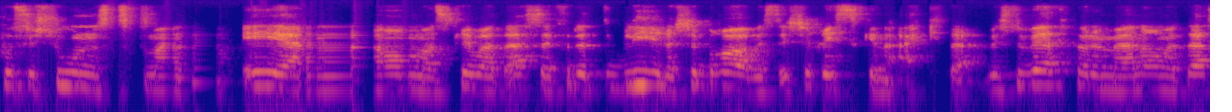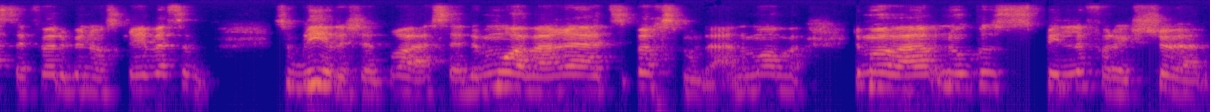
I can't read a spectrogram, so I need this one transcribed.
posisjonen som man er når man skriver et essay. For det blir ikke bra hvis ikke risken er ekte. Hvis du vet hva du mener om et essay før du begynner å skrive, så, så blir det ikke et bra essay. Det må være et spørsmål der. Det må, det må være noe å spille for deg sjøl.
